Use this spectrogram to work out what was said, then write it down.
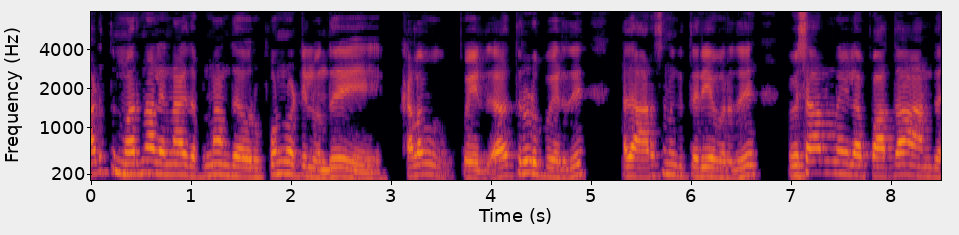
அடுத்து மறுநாள் என்ன ஆகுது அப்படின்னா அந்த ஒரு பொன் வட்டில் வந்து களவு போயிடுது. அதாவது திருடு போயிடுது. அது அரசனுக்கு தெரிய வருது. விசாரணையில பார்த்தா அந்த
